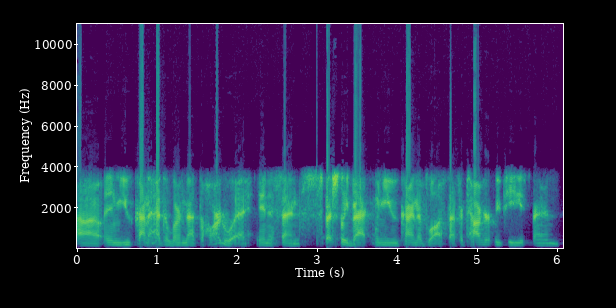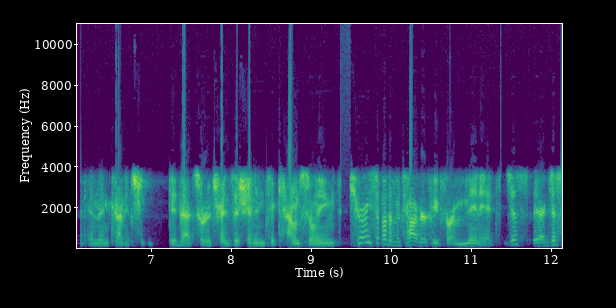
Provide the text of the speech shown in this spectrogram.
uh, and you kind of had to learn that the hard way, in a sense, especially back when you kind of lost that photography piece and and then kind of did that sort of transition into counseling. Curious about the photography for a minute. Just, I just,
